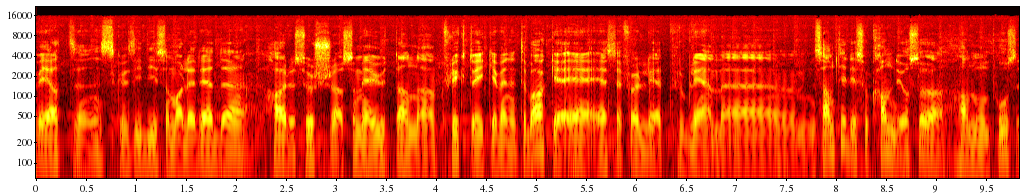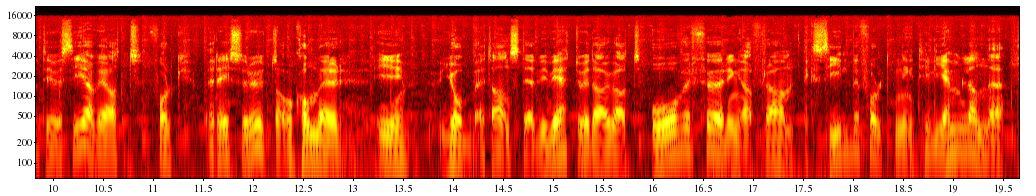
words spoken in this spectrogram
ved at eh, skal vi si, de som allerede har ressurser, som er utdanna, flykter og ikke vender tilbake, er, er selvfølgelig et problem. Um, samtidig så kan de også ha noen positive sider ved at folk reiser ut og kommer i jobb et annet sted. Vi vet jo i dag at overføringa fra eksilbefolkning til hjemlandet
